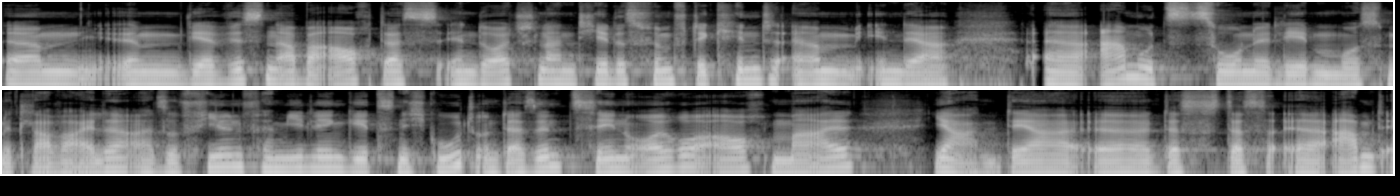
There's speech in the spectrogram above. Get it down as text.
Ähm, ähm, wir wissen aber auch, dass in Deutschland jedes fünfte Kind ähm, in der äh, Armutszone leben muss mittlerweile. Also vielen Familien geht es nicht gut und da sind 10 Euro auch mal ja, der, äh, das, das äh, Abendessen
